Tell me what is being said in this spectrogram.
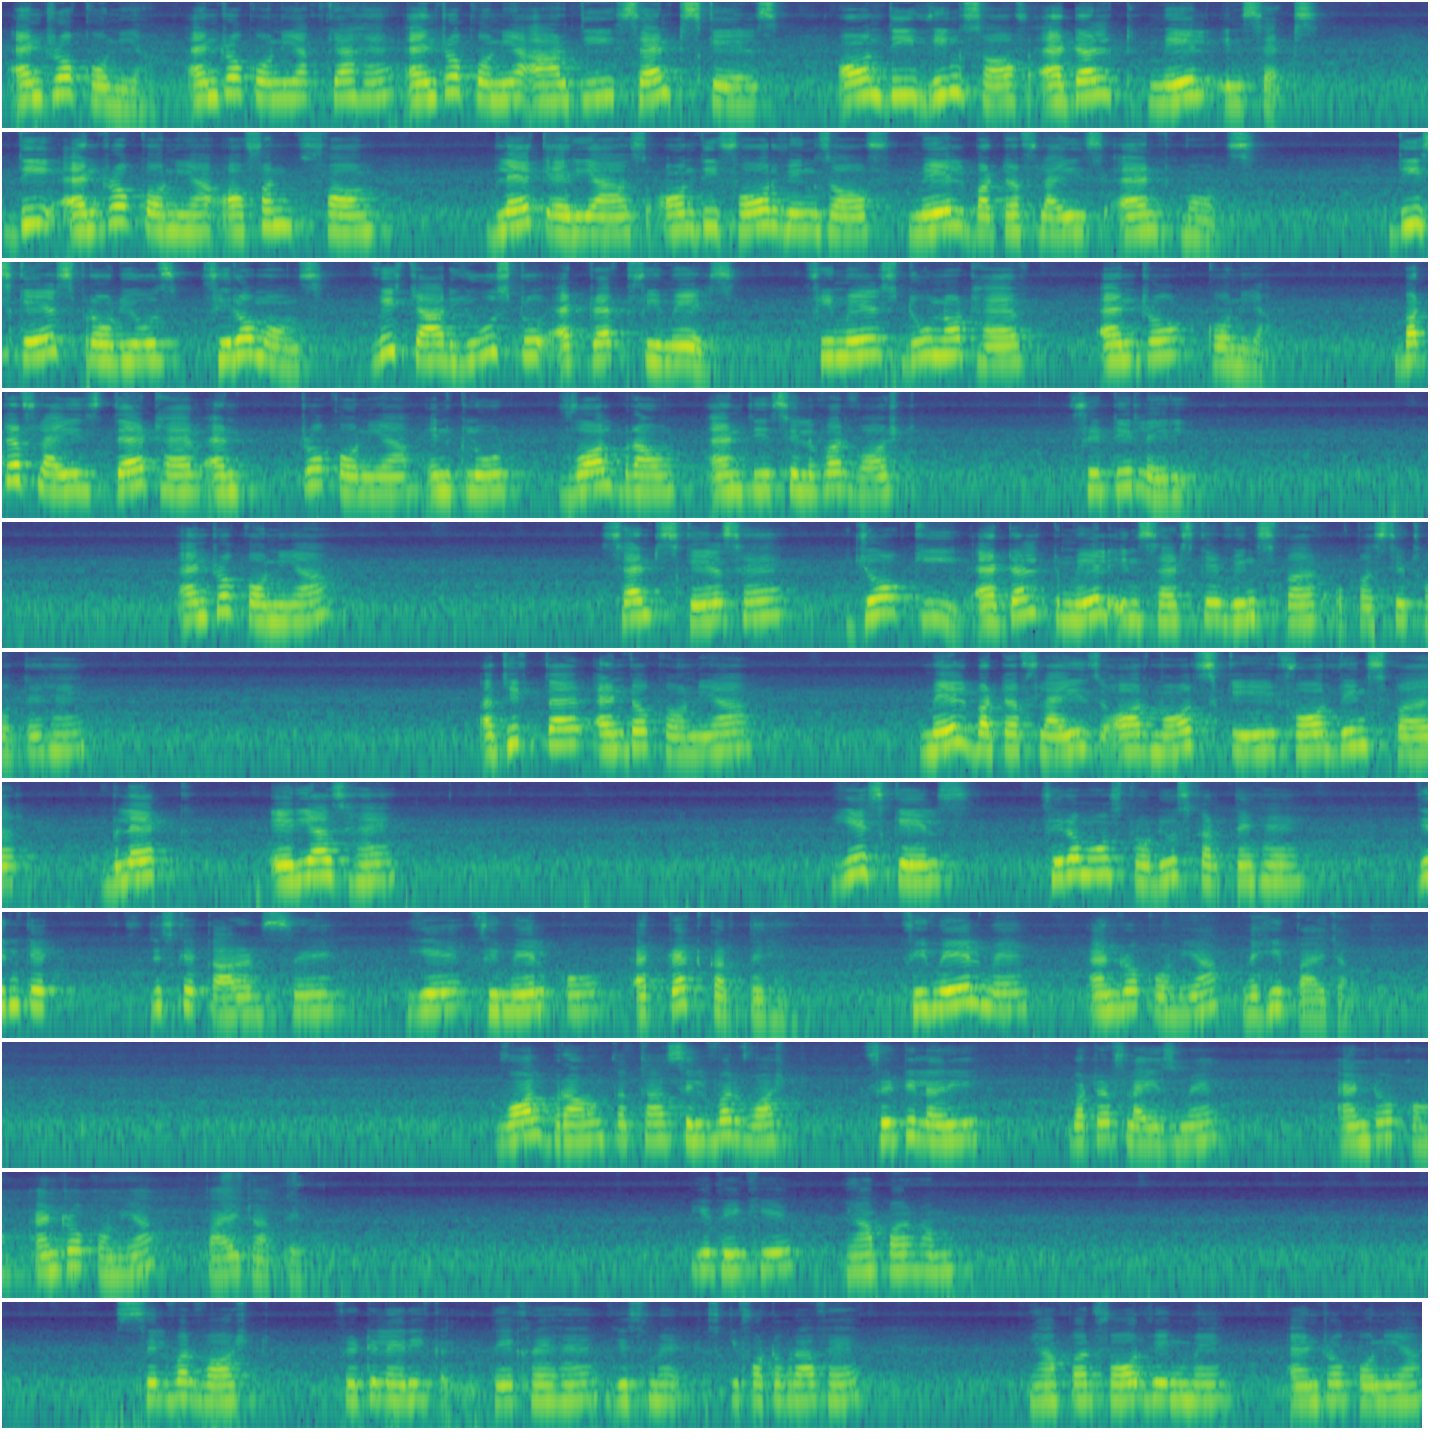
एंड्रोकोनिया एंड्रोकोनिया क्या है androconia are the scent scales on the wings of adult male insects the androconia often form black areas on the forewings of male butterflies and moths. These scales produce pheromones which are used to attract females. Females do not have androconia. Butterflies that have androconia include wall brown and the silver washed fritillary. Androconia scent scales हैं, जो कि adult male insects के wings पर उपस्थित होते हैं अधिकतर androconia male butterflies और मॉथ्स के फोर विंग्स पर ब्लैक एरियाज़ हैं ये स्केल्स फिरोमोन्स प्रोड्यूस करते हैं, जिनके, जिसके कारण से ये फीमेल को अट्रैक्ट करते हैं। फीमेल में एंड्रोकोनिया नहीं पाए जाते। वॉल ब्राउन तथा सिल्वर वॉश्ड फिटिलरी बटरफ्लाइज में एंडोको एंड्रोकोनिया पाए जाते हैं। ये देखिए, यहाँ पर हम सिल्वर वॉश्ड फिटिलरी देख रहे हैं, जिसमें इसकी फ़ोटोग्राफ है। यहाँ पर फोर विंग में एंड्रोकोनिया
